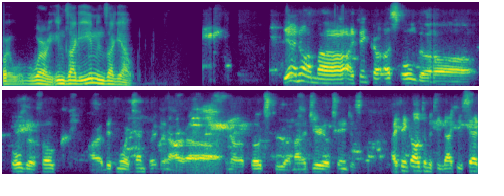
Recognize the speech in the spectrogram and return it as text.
Where, where, are you? Inzaghi in, Inzaghi out? Yeah, no, I'm. Uh, I think uh, us old, uh, older folk are a bit more tempered in our uh, in our approach to uh, managerial changes. I think ultimately, like you said,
